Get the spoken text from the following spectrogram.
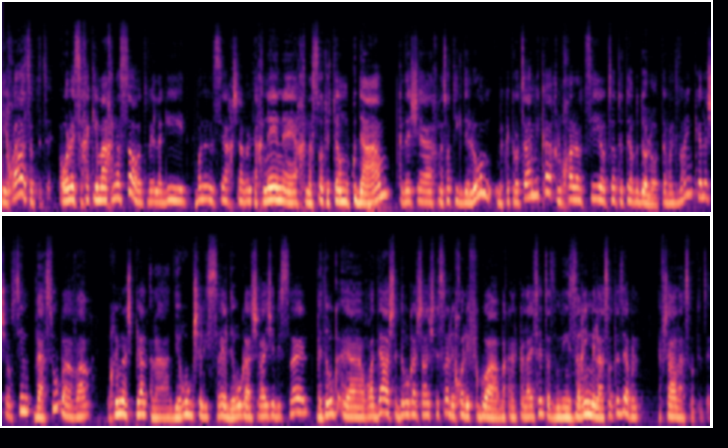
היא יכולה לעשות את זה, או לשחק עם ההכנסות ולהגיד בוא ננסה עכשיו לתכנן אה, הכנסות יותר מוקדם כדי שההכנסות יגדלו וכתוצאה מכך נוכל להוציא הוצאות יותר גדולות אבל דברים כאלה שעושים ועשו בעבר יכולים להשפיע על הדירוג של ישראל, דירוג האשראי של ישראל ודירוג אה, ההורדה של דירוג האשראי של ישראל יכול לפגוע בכלכלה הישראלית אז נזהרים מלעשות את זה אבל אפשר לעשות את זה.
